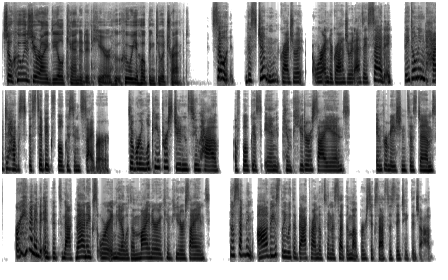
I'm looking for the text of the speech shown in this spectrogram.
So who is your ideal candidate here? Who, who are you hoping to attract? So the student, graduate or undergraduate, as I said, it, they don't even have to have a specific focus in cyber. So we're looking for students who have a focus in computer science, information systems, or even if, if it's mathematics or in, you know, with a minor in computer science. So something obviously with a background that's going to set them up for success as they take the job.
